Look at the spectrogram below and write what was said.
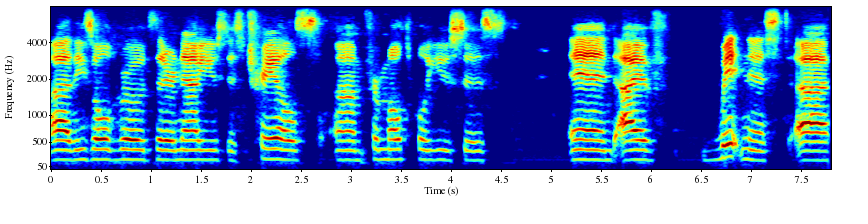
Uh, these old roads that are now used as trails um, for multiple uses. And I've witnessed uh,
